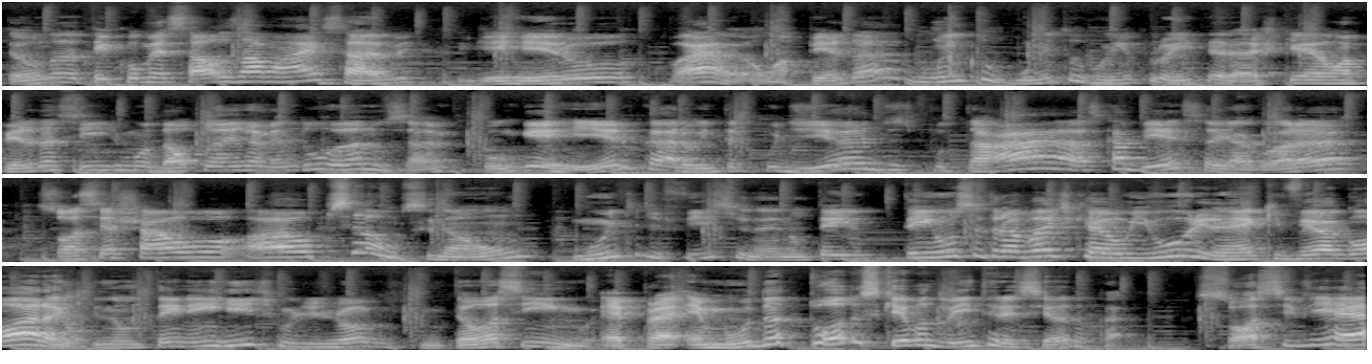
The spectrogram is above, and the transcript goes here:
Então tem que começar a usar mais, sabe? Guerreiro, ah, é uma perda muito, muito ruim pro Inter. Acho que é uma perda assim de mudar o planejamento do ano, sabe? Com o Guerreiro, cara, o Inter podia disputar as cabeças e agora só se achar o, a opção, senão muito difícil, né? Não tem tem um centroavante que é o Yuri, né, que veio agora, que não tem nem ritmo de jogo. Então assim, é pra, é muda todo o esquema do Inter esse ano, cara. Só se vier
